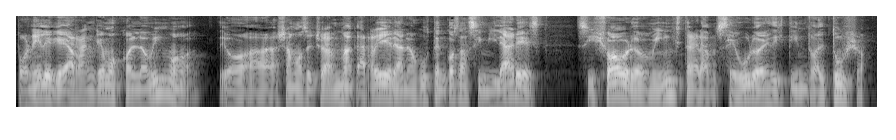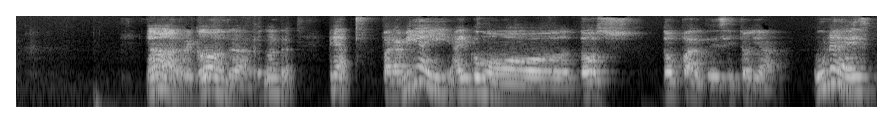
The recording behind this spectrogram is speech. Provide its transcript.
ponele que arranquemos con lo mismo, hayamos hecho la misma carrera, nos gusten cosas similares, si yo abro mi Instagram, seguro es distinto al tuyo. No, recontra, recontra. Mira, para mí hay, hay como dos, dos partes de esa historia. Una es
